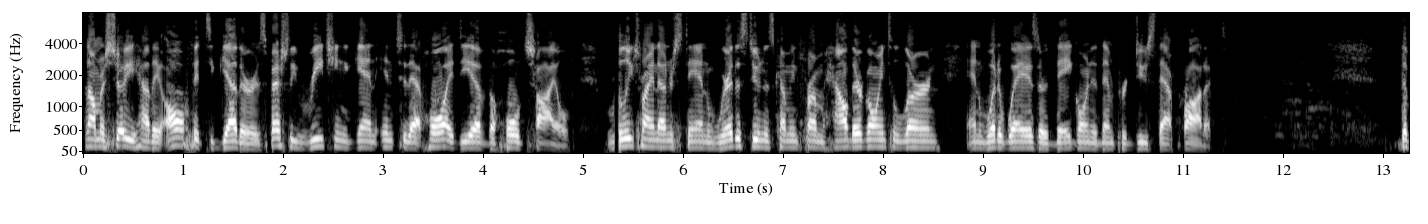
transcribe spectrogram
and I'm going to show you how they all fit together, especially reaching again into that whole idea of the whole child. Really trying to understand where the student is coming from, how they're going to learn, and what ways are they going to then produce that product the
